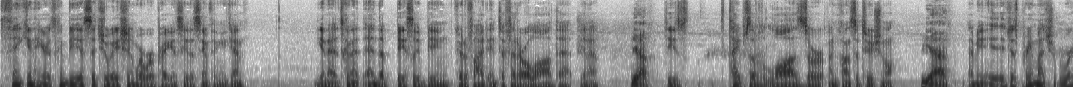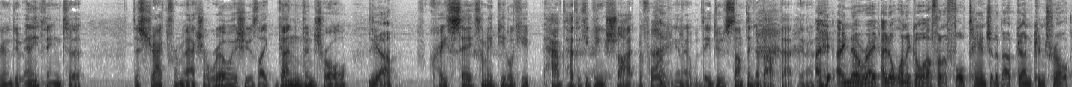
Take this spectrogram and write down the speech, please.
thinking here it's going to be a situation where we're probably going to see the same thing again. You know, it's going to end up basically being codified into federal law that you know Yeah, these types of laws are unconstitutional. yeah, I mean, it, it just pretty much we're going to do anything to distract from actual real issues like gun control. yeah. For Christ's sakes, how many people keep have have to keep being shot before you know they do something about that? You know, I, I know, right? I don't want to go off on a full tangent about gun control,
